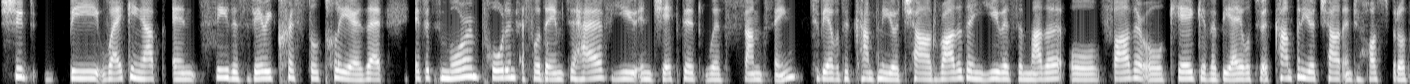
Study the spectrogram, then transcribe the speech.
should be waking up and see this very crystal clear that if it's more important for them to have you injected with something to be able to accompany your child rather than you as a mother or father or caregiver be able to accompany your child into hospital,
